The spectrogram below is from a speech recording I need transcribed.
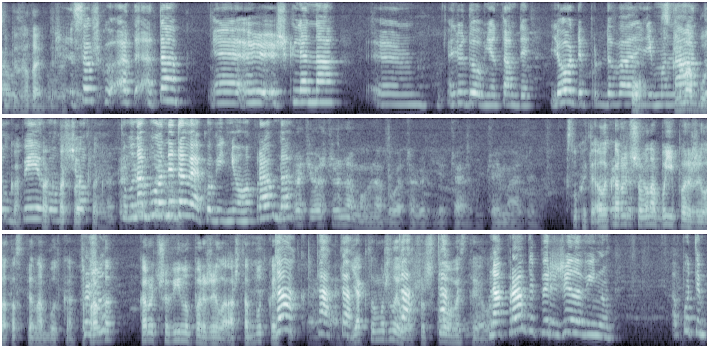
Собі згадаєте. що. Сашку, а, а та е, е, шкляна е, льодовня, там, де льоди продавали, О, скляна лімонаду, будка. пиво, Так, так, все. так, так. То вона була недалеко від нього, правда? Напроти астроному вона була та, той магазин. Слухайте, але кажуть, що вона бої пережила, та скляна будка. То Прошу? правда? Кажуть, що війну пережила, аж та будка. Так, так, так. Як то можливо, Так, що шкло так. вистояло? Направду пережила війну. А потім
